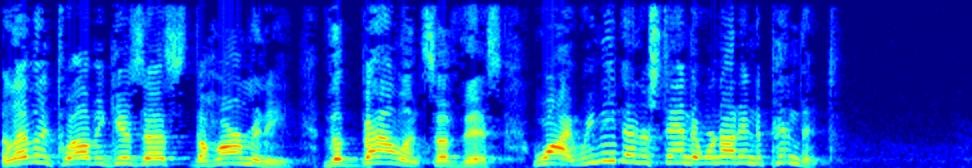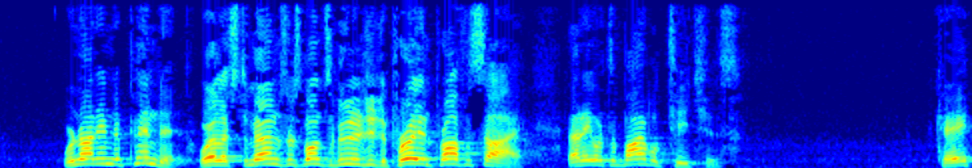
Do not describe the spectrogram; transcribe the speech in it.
11 and 12, he gives us the harmony, the balance of this. Why? We need to understand that we're not independent. We're not independent. Well, it's the man's responsibility to pray and prophesy. That ain't what the Bible teaches. Okay?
